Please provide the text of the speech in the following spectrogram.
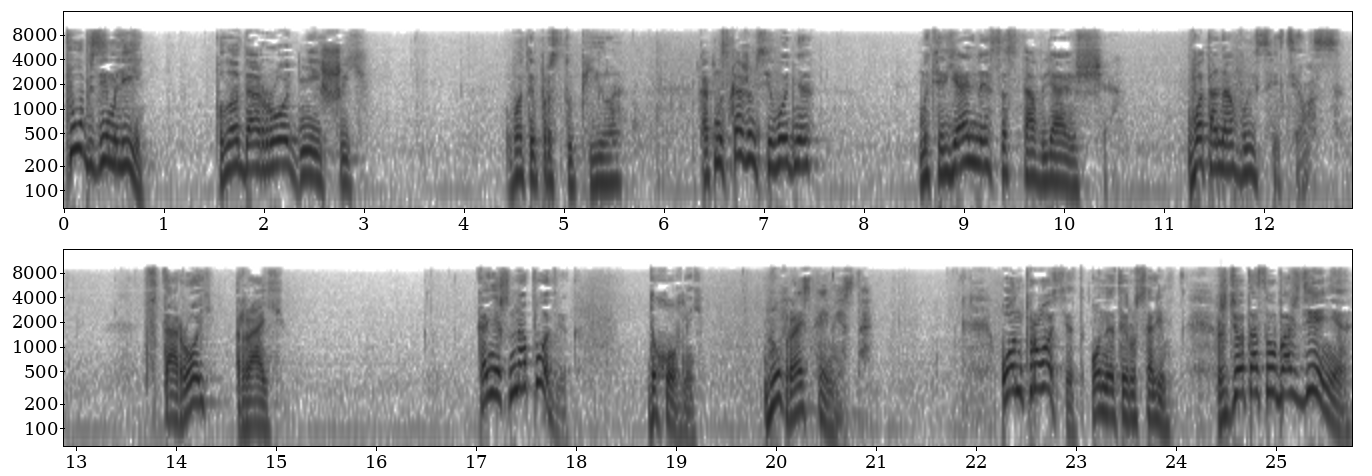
пуп земли, плодороднейший вот и проступила. Как мы скажем сегодня, материальная составляющая. Вот она высветилась. Второй рай. Конечно, на подвиг духовный, но в райское место. Он просит, он это Иерусалим, ждет освобождения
